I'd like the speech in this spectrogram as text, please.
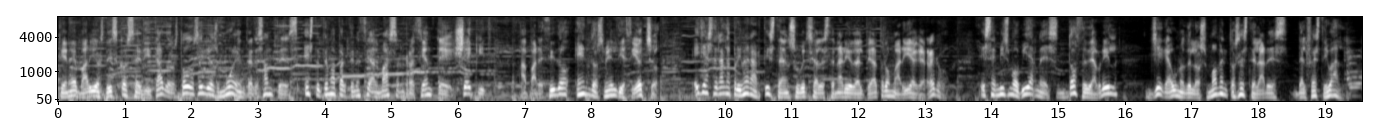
Tiene varios discos editados, todos ellos muy interesantes. Este tema pertenece al más reciente, Shake It, aparecido en 2018. Ella será la primera artista en subirse al escenario del Teatro María Guerrero. Ese mismo viernes 12 de abril llega uno de los momentos estelares del festival.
